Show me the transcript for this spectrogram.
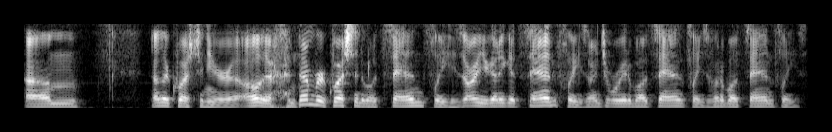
Um, another question here. Oh, there are a number of questions about sand fleas. Are you're going to get sand fleas. Aren't you worried about sand fleas? What about sand fleas?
